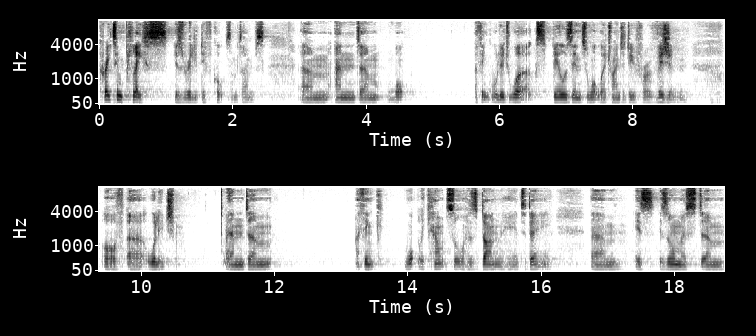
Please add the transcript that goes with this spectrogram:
creating place is really difficult sometimes. Um, and um, what I think Woolwich Works builds into what we're trying to do for a vision of uh, Woolwich. And I think what the council has done here today um, is, is, almost, um,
